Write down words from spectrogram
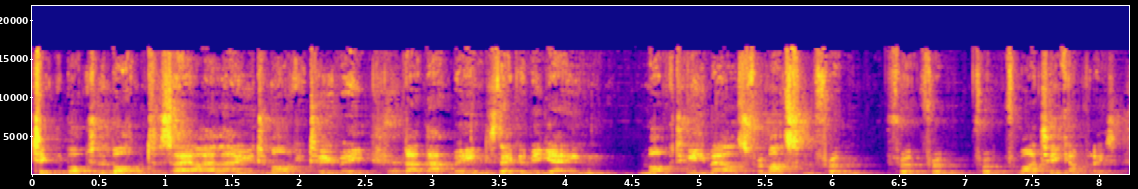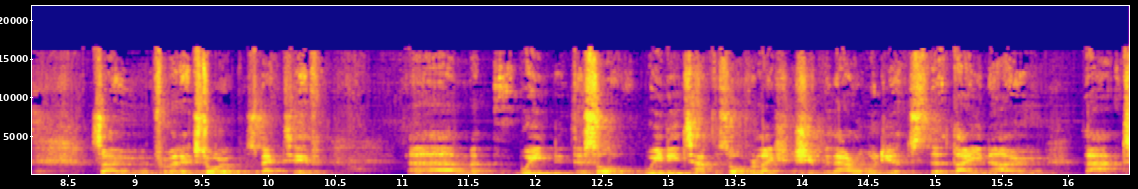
tick the box at the bottom to say I allow you to market to me, yeah. that that means they're going to be getting marketing emails from us and from from from, from, from IT companies. Yeah. So from an editorial perspective, um, we the sort we need to have the sort of relationship with our audience that they know that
